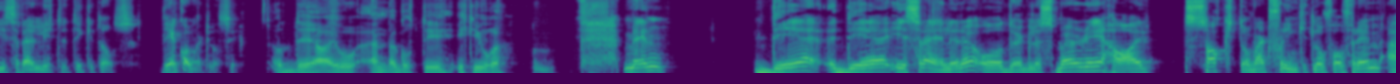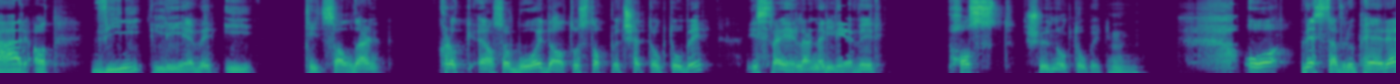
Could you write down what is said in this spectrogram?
Israel lyttet ikke til oss. Det kommer til å si. Og det er jo enda godt de ikke gjorde. Mm. Men det, det israelere og Douglas Murray har sagt og vært flinke til å få frem, er at vi lever i tidsalderen. Klok altså vår dato stoppet 6. oktober. Israelerne lever post 7. oktober. Mm. Og vesteuropeere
